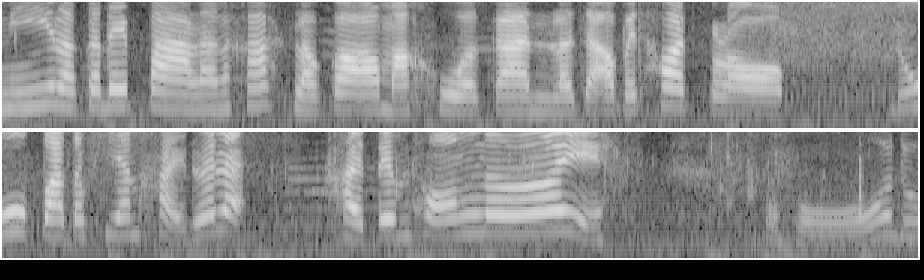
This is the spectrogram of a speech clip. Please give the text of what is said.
อนนี้เราก็ได้ปลาแล้วนะคะ เราก็เอามาครัวกัน เราจะเอาไปทอดกรอบ ดูปลาตะเพียนไข่ด้วยแหละ ไข่เต็มท้องเลย โอ้โห ดู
